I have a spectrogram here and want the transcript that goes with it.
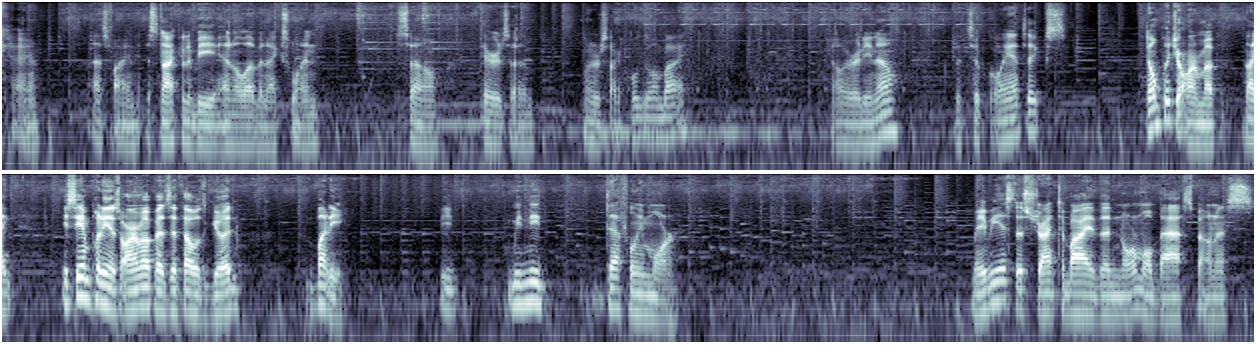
Okay. That's fine. It's not going to be an 11x win. So, there's a motorcycle going by. You already know. The typical antics. Don't put your arm up. Like, you see him putting his arm up as if that was good? Buddy. We, we need definitely more. Maybe it's the strat to buy the normal bass bonus.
